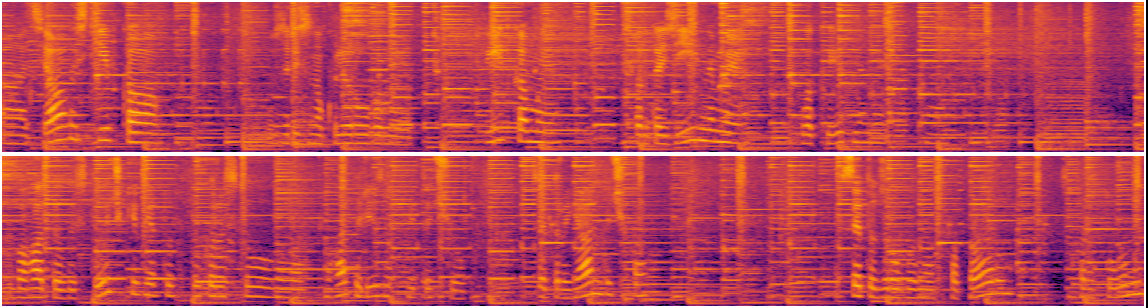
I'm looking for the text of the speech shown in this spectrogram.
А ця листівка з різнокольоровими квітками, фантазійними, блакитними. Багато листочків я тут використовувала, багато різних квіточок. Це трояндочка. Все тут зроблено з паперу, з картону.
